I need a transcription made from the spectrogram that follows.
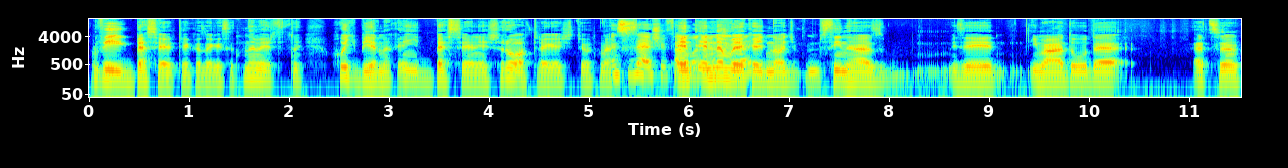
végig beszélték az egészet, nem értettem, hogy hogy bírnak ennyit beszélni, és rohadt regesítő már. Ez az első Én, én nem vagyok volt. egy nagy színház izé, imádó, de egyszerűen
